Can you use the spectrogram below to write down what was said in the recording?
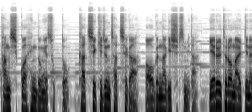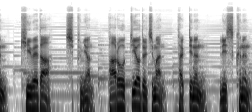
방식과 행동의 속도, 가치 기준 자체가 어긋나기 쉽습니다. 예를 들어 말띠는 기회다 싶으면 바로 뛰어들지만 닭띠는 리스크는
